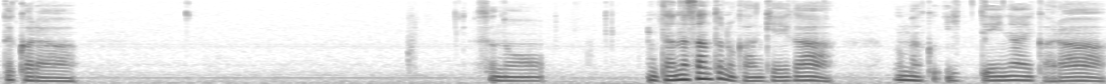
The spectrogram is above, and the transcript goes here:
だからその旦那さんとの関係がうまくいっていないから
